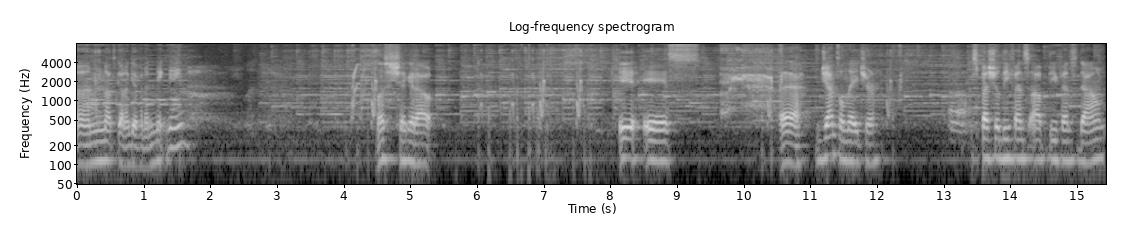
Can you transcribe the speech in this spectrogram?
I'm not gonna give it a nickname. Let's check it out. It is uh, gentle nature. Special defense up, defense down.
